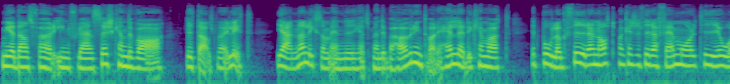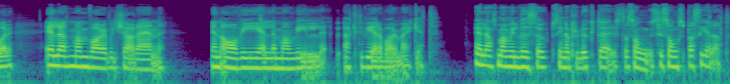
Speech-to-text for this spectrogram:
Medan för influencers kan det vara lite allt möjligt. Gärna liksom en nyhet men det behöver inte vara det heller. Det kan vara att ett bolag firar något, man kanske firar fem år, tio år. Eller att man bara vill köra en, en AV eller man vill aktivera varumärket. Eller att man vill visa upp sina produkter säsong, säsongsbaserat.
